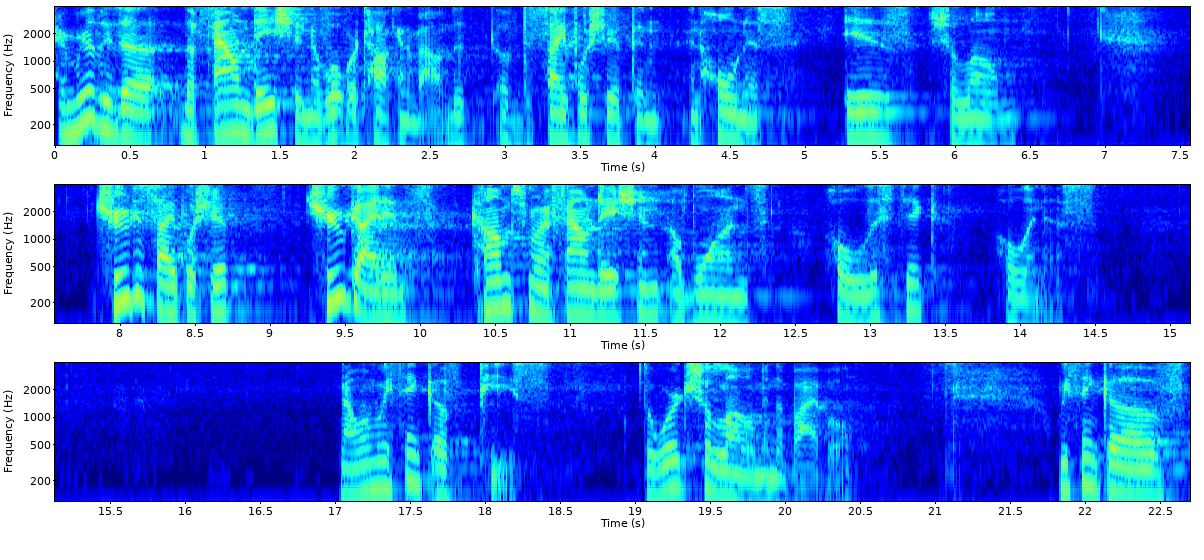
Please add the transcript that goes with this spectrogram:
And really, the, the foundation of what we're talking about, the, of discipleship and, and wholeness, is shalom. True discipleship, true guidance, comes from a foundation of one's holistic holiness. Now, when we think of peace, the word shalom in the Bible, we think of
